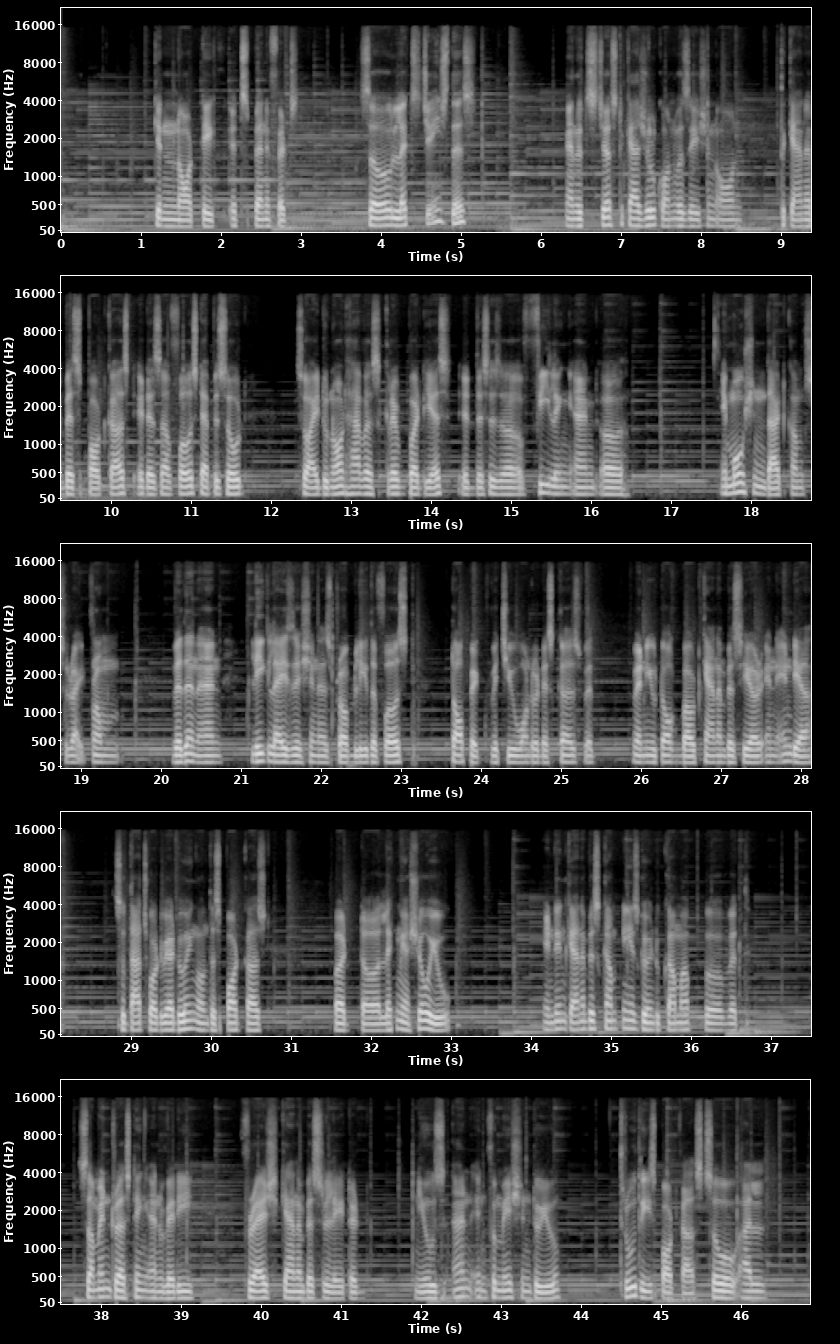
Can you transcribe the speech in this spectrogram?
cannot take its benefits. So let's change this. And it's just a casual conversation on the cannabis podcast. It is our first episode. So i do not have a script but yes it, this is a feeling and a emotion that comes right from within. And legalization is probably the first topic which you want to discuss with when you talk about cannabis here in india. So that's what we are doing on this podcast. But uh, let me assure you indian cannabis company is going to come up uh, with some interesting and very fresh cannabis related news and information to you through these podcasts. So i'll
